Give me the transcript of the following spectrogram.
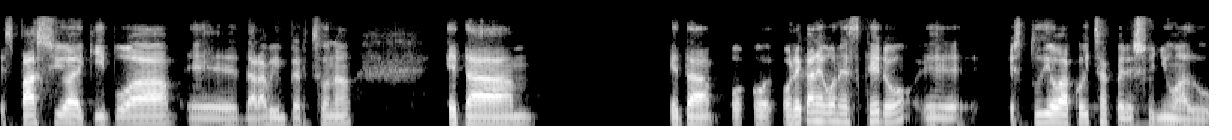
Espazioa, ekipoa, e, darabin pertsona. Eta Eta o- o- orekan egon ezkero, e, estudio bakoitzak bere soinua du,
